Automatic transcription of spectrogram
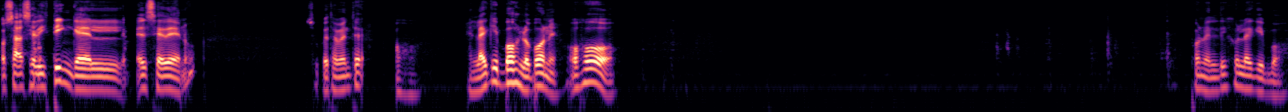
o sea, se distingue el, el CD, ¿no? Supuestamente... Ojo. En la Xbox lo pone. ¡Ojo! Pone el disco en la Xbox.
